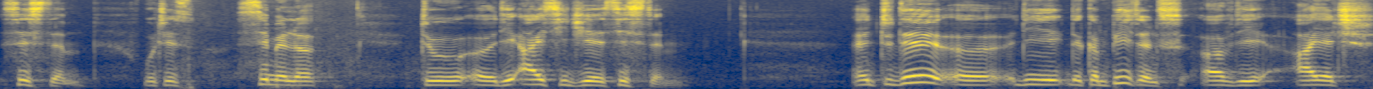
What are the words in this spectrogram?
system, which is similar to uh, the ICJ system. And today, uh, the, the competence of the IH,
